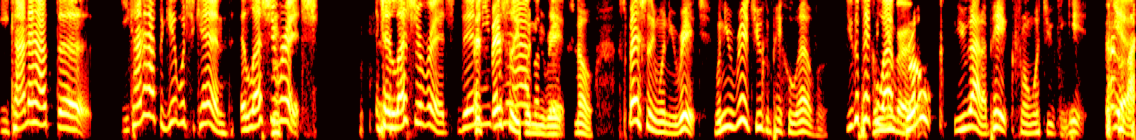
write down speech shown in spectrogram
you kind of have to you kind of have to get what you can unless you're rich. unless you're rich, then especially you when you're rich. No, especially when you're rich. When you're rich, you can pick whoever. You can pick when whoever. Broke, you gotta pick from what you can get. Yeah,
